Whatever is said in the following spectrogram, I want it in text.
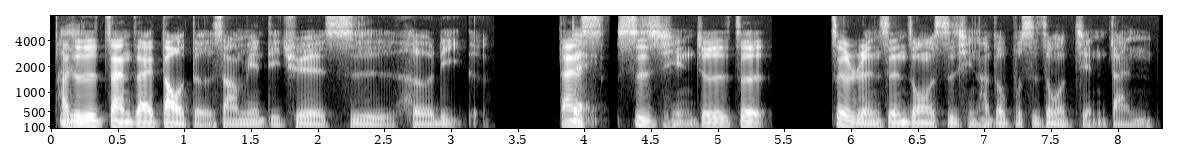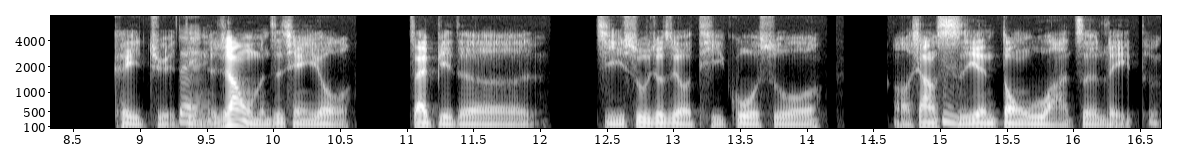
它嗯。就是站在道德上面的确是合理的，但是事情就是这这个人生中的事情，它都不是这么简单可以决定的。就像我们之前也有在别的集数，就是有提过说，呃，像实嗯。验动物啊这类的，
